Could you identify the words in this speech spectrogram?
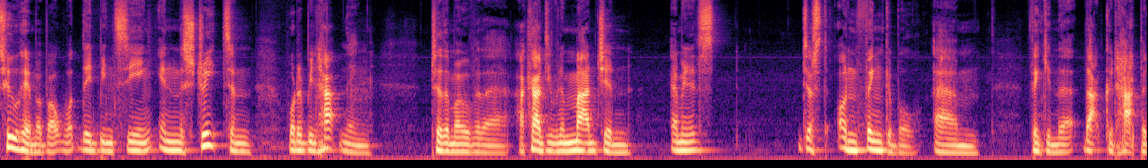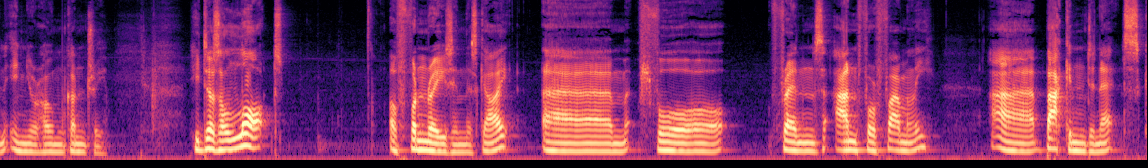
to him about what they'd been seeing in the streets and what had been happening to them over there. I can't even imagine. I mean, it's just unthinkable um, thinking that that could happen in your home country. He does a lot of fundraising, this guy, um, for friends and for family uh, back in Donetsk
